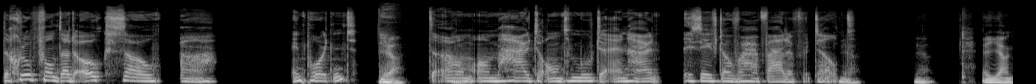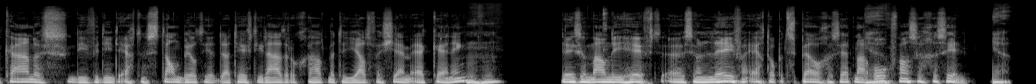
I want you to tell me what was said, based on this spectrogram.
de groep vond dat ook zo eh, important. Ja, om, om haar te ontmoeten en haar, ze heeft over haar vader verteld. Ja. en Jan Canes, die verdient echt een standbeeld. Dat heeft hij later ook gehad met de Yad Vashem erkenning. Mhm. Deze man die heeft eh, zijn leven echt op het spel gezet, maar Ja. ook van zijn gezin. Ja.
